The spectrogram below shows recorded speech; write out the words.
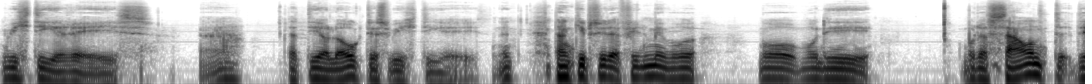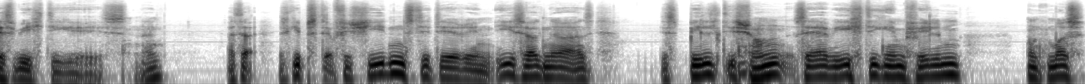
Wichtigere ist. Ja? Der Dialog das Wichtige ist. Nicht? Dann gibt es wieder Filme, wo, wo, wo, die, wo der Sound das Wichtige ist. Nicht? Also es gibt verschiedenste Theorien. Ich sage nur eins, das Bild ist schon sehr wichtig im Film und muss,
